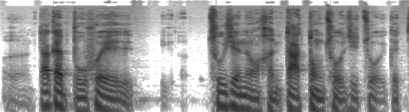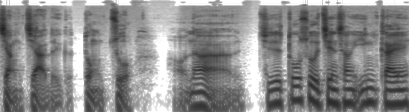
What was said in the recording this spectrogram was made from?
呃大概不会。出现那种很大动作去做一个降价的一个动作，好，那其实多数的建商应该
